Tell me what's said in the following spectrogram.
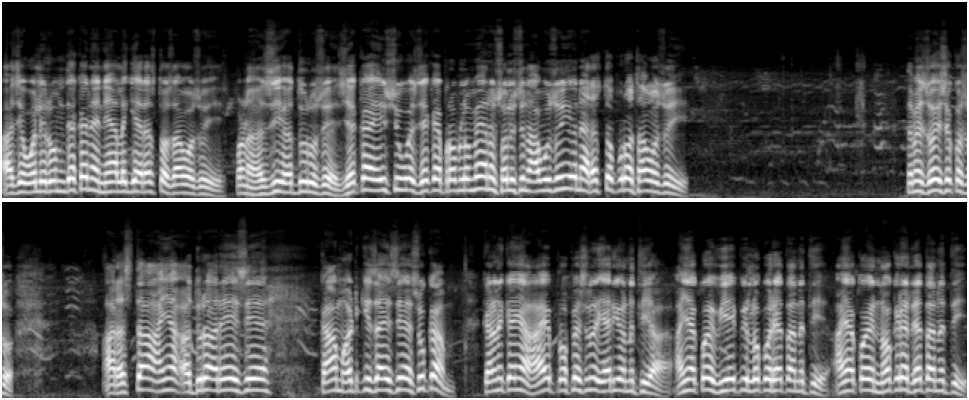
આ જે ઓલી રૂમ દેખાય ને, ત્યાં લગી આ રસ્તો જવો જોઈએ. પણ હજી અધૂરું છે. જે કાંઈ ઇસ્યુ હોય, જે કાંઈ પ્રોબ્લેમ હોય, એનું સોલ્યુશન આવવું જોઈએ અને રસ્તો પૂરો થવો જોઈએ. તમે જોઈ શકો છો. આ રસ્તા અહીંયા અધૂરા રહે છે, કામ અટકી જાય છે, શું કામ? કારણ કે અહીંયા હાઈ પ્રોફેશનલ એરિયો નથી આ. અહીંયા કોઈ વીઆઈપી લોકો રહેતા નથી. અહીંયા કોઈ નોકરિયાત રહેતા નથી.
